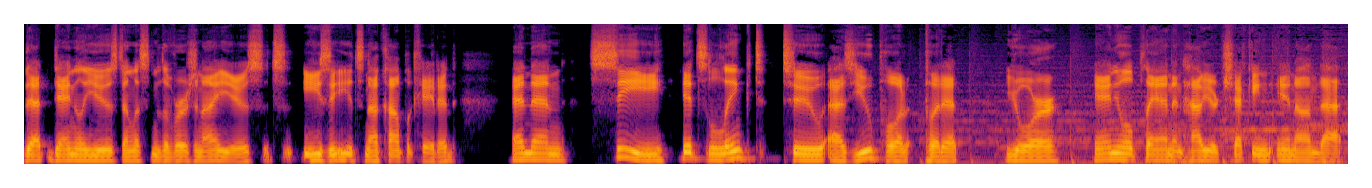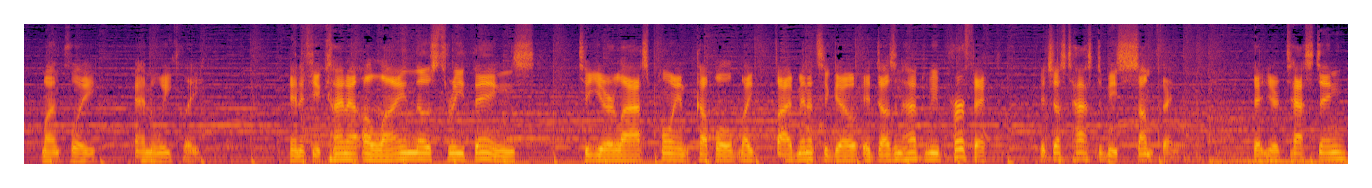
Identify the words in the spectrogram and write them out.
that Daniel used and listen to the version I use. It's easy, it's not complicated. And then C, it's linked to, as you put, put it, your annual plan and how you're checking in on that monthly and weekly. And if you kind of align those three things to your last point, couple like five minutes ago, it doesn't have to be perfect. It just has to be something that you're testing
